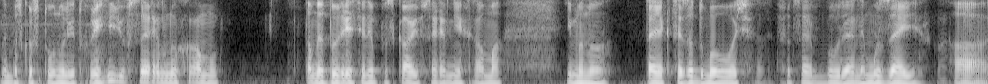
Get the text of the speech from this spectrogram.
на безкоштовну літургію всередину храму. Там, де туристів не пускають всередині храма, іменно те, як це задумувалось, що це буде не музей, а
